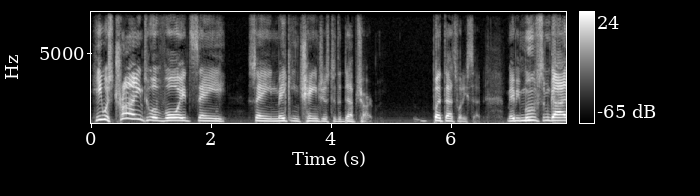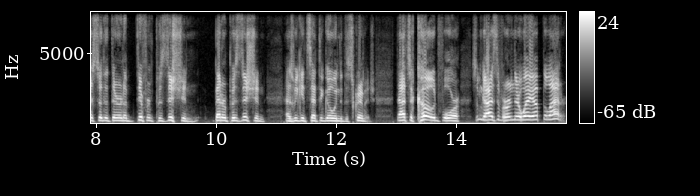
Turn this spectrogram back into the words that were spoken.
he was trying to avoid say, saying making changes to the depth chart. But that's what he said. Maybe move some guys so that they're in a different position, better position as we get set to go into the scrimmage. That's a code for some guys have earned their way up the ladder.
